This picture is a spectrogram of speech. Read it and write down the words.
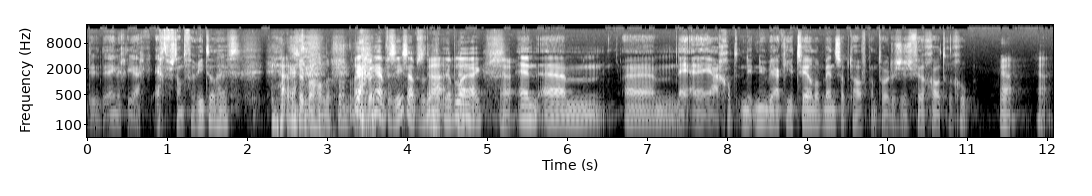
De, de, enige die eigenlijk echt verstand van retail heeft. Ja, dat is ook wel handig, toch? ja, ja, precies, absoluut. Ja, Heel belangrijk. Ja, en um, um, nee, nee, ja, god, nu, nu, werken hier 200 mensen op het hoofdkantoor, dus het is een veel grotere groep. Ja, ja.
